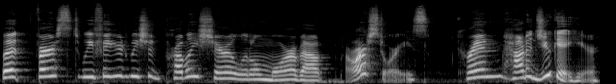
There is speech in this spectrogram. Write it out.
But first, we figured we should probably share a little more about our stories. Corinne, how did you get here?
